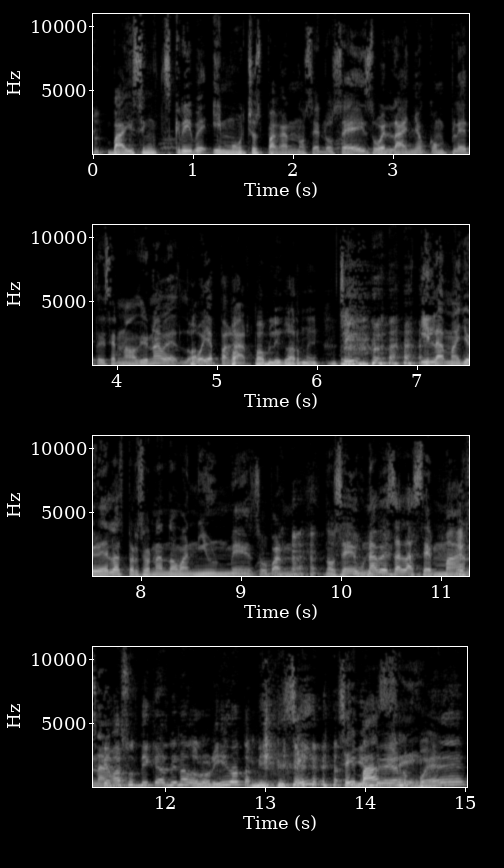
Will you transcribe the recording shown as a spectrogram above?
Va y se inscribe y muchos pagan, no sé, los seis o el año completo y dicen, no, de una vez, lo voy a pagar. Para obligarme. Sí. Y la mayoría de las personas no van ni un mes o van, no sé, una vez a la semana. Es que vas un día bien adolorido también. Sí, sí, vas, sí. no puede.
